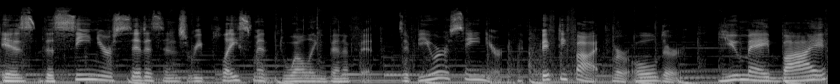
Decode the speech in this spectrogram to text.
is the senior citizens replacement dwelling benefit. If you are a senior, 55 or older, you may buy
